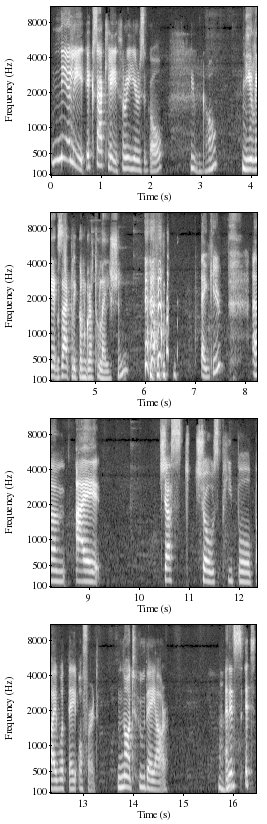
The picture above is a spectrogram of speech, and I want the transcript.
nearly exactly 3 years ago Here we go. Nearly exactly. Congratulations. Thank you. Um, I just chose people by what they offered, not who they are. And it's it's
